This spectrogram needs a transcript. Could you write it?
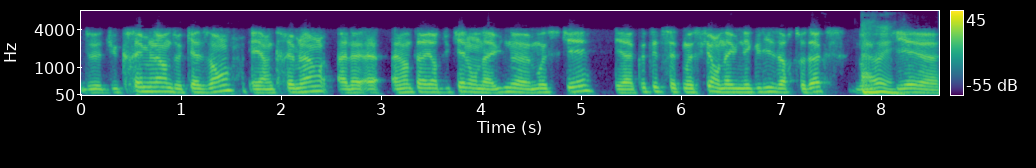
de- du Kremlin de Kazan, et un Kremlin à l'intérieur duquel on a une euh, mosquée, et à côté de cette mosquée, on a une église orthodoxe, donc, Ah qui est euh,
